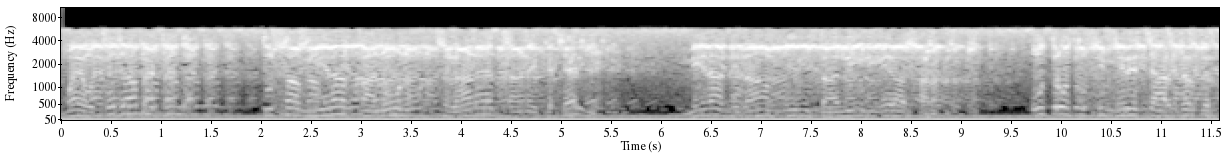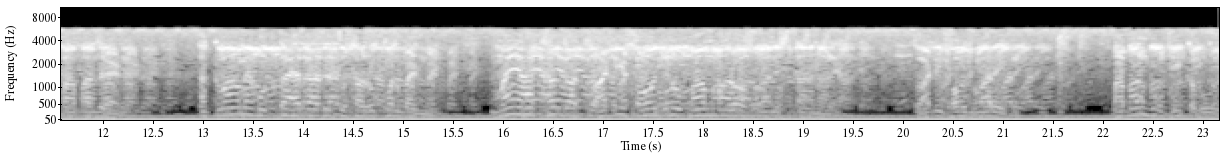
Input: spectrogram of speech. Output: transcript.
میں اتنے جا بیٹھا گا۔ تسا میرا قانون چلانا تھانے کچہری میرا نظام، میری تعلیم، میرا سارا۔ ادھر تھی میرے چارٹر سے پابند رہنا۔ اقوام متحدہ سے تصا رکن بننا۔ میں آخا گا تاری فوج نو بم مارو افغانستان والے۔ تاری فوج مارے پابند جی قبول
